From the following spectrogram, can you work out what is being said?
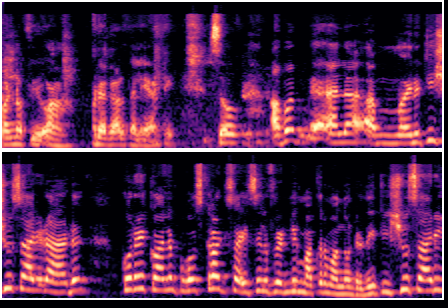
someone of you ആ അവിടെ ഒരാൾ തലയാട്ടി. സോ അപ്പം അല്ല പിന്നെ ടിഷ്യൂ സാരിയുടെ ആഡ് കുറേ കാലം പോസ്റ്റ് കാർഡ് സൈസിൽ ഫ്രണ്ടിൽ മാത്രം വന്നുകൊണ്ടിരുന്നു. ഈ ടിഷ്യൂ സാരി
